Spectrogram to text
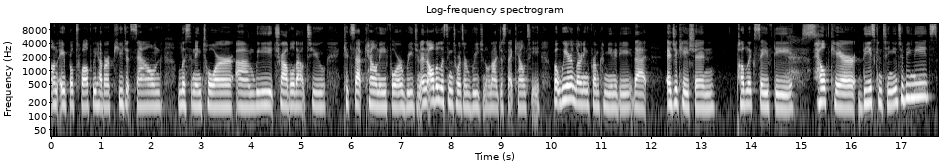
On April 12th, we have our Puget Sound listening tour. Um, we traveled out to Kitsap County for a region, and all the listening tours are regional, not just that county. But we are learning from community that education, public safety, yes. healthcare, these continue to be needs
